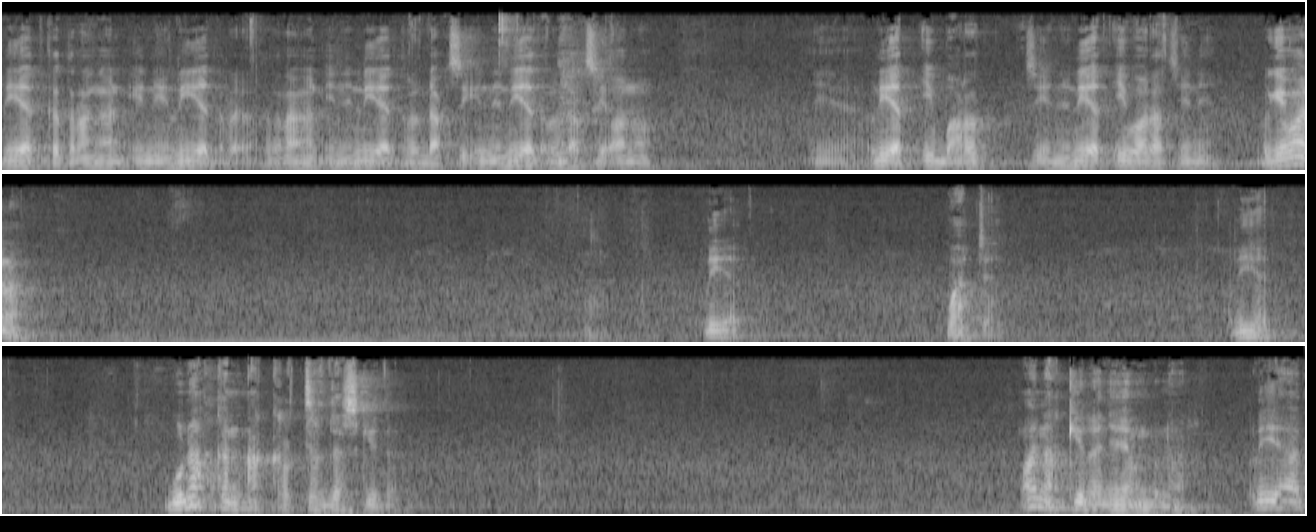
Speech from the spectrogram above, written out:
lihat keterangan ini, lihat keterangan ini, lihat redaksi ini, lihat redaksi ono. Ya, lihat ibarat sini, lihat ibarat sini. Bagaimana? Lihat. Baca. Lihat. Gunakan akal cerdas kita. Mana kiranya yang benar? Lihat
